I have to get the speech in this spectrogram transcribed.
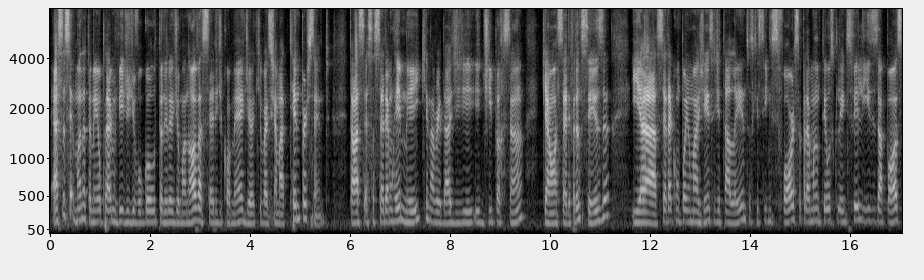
Essa semana também o Prime Video divulgou o trailer de uma nova série de comédia que vai se chamar 10%. Então, essa série é um remake, na verdade, de, de Persan, que é uma série francesa. E a série acompanha uma agência de talentos que se esforça para manter os clientes felizes após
